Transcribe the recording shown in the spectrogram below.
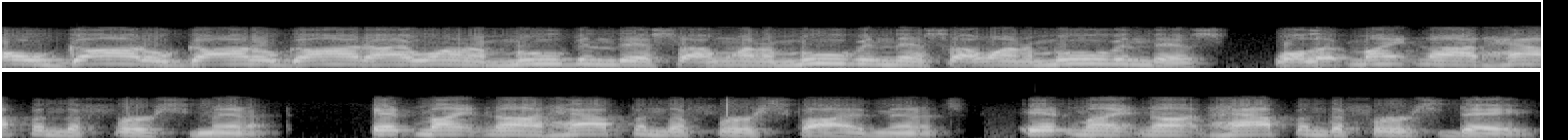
oh God, oh God, oh God, I want to move in this, I want to move in this, I want to move in this. Well, it might not happen the first minute. It might not happen the first five minutes. It might not happen the first day,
